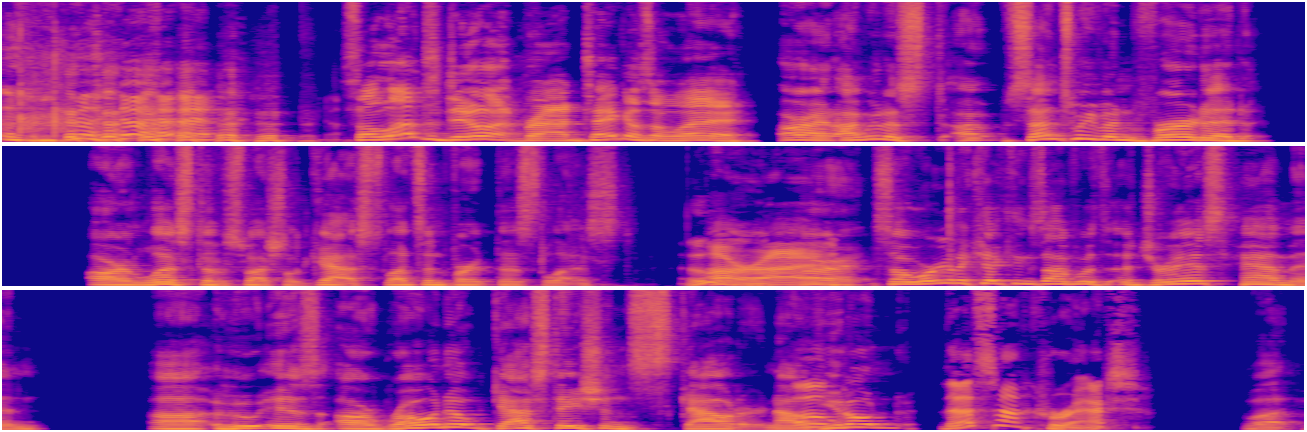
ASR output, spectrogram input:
so let's do it, Brad. Take us away. All right, I'm gonna st- uh, since we've inverted our list of special guests, let's invert this list. Ooh. All right. All right, so we're gonna kick things off with Andreas Hammond, uh, who is a Roanoke gas station scouter. Now, Oh. if you don't, That's not correct. what?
